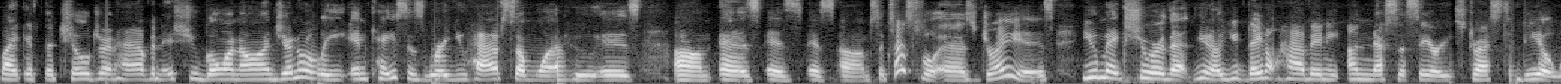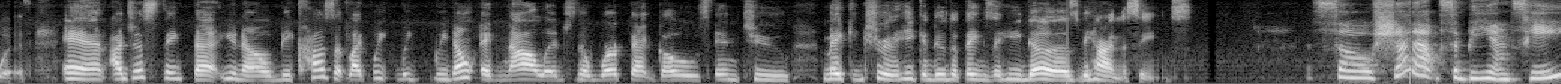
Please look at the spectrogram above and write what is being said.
Like if the children have an issue going on, generally in cases where you have someone who is um, as as as um, successful as Dre is, you make sure that you know you they don't have any unnecessary stress stress to deal with. And i just think that you know because of like we we, we don't acknowledge the work that goes into making sure that he can do the things that he does behind the scenes. So shout out to bmt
